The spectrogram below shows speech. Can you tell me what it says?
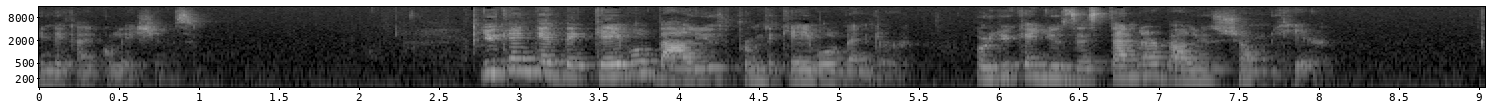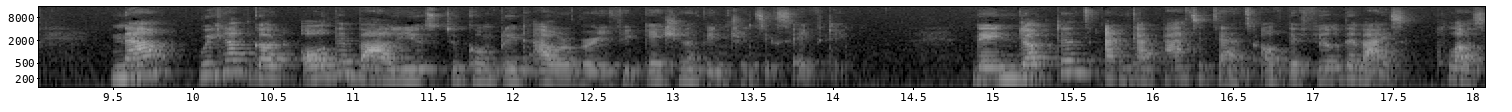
in the calculations. You can get the cable values from the cable vendor, or you can use the standard values shown here. Now we have got all the values to complete our verification of intrinsic safety. The inductance and capacitance of the field device plus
